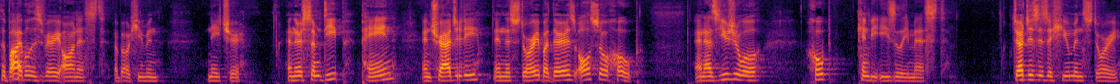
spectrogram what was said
The Bible is very honest about human nature. And there's some deep pain and tragedy in this story, but there is also hope. And as usual, hope can be easily missed. Judges is a human story,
